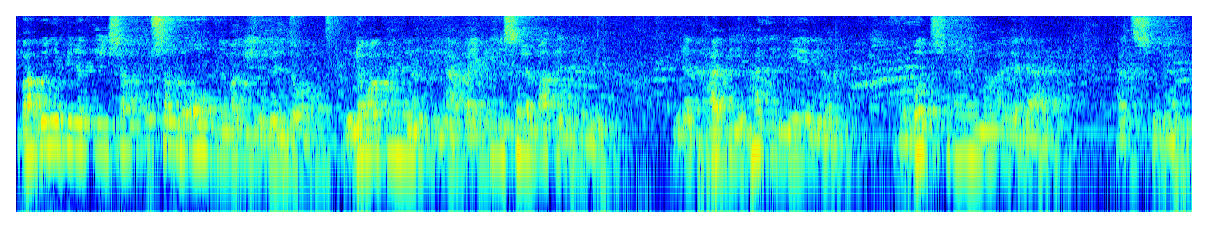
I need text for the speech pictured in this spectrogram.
Bago niya pinagtiis ang pusang loob na maging handog, ginawakan niya ng tinapay, pinasalamatan kami. Pinaghati-hati niya yun, labot sa kanyang mga alagad at sinabi,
